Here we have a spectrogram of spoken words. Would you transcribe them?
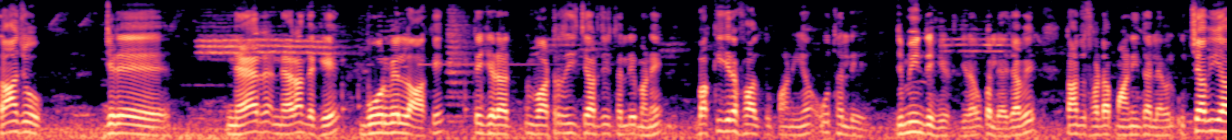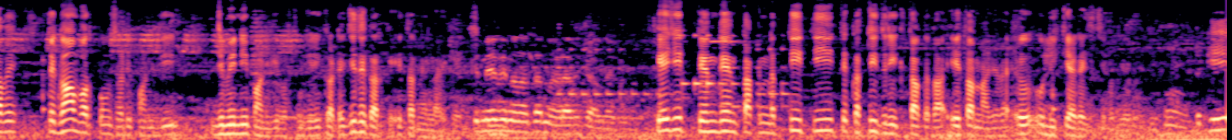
ਤਾਂ ਜੋ ਜਿਹੜੇ ਨਹਿਰ, ਨਹਿਰਾਂ ਦੇ ਅੱਗੇ ਬੋਰਵੈਲ ਲਾ ਕੇ ਤੇ ਜਿਹੜਾ ਵਾਟਰ ਰੀਚਾਰਜ ਥੱਲੇ ਬਣੇ, ਬਾਕੀ ਜਿਹੜਾ ਫालतू ਪਾਣੀ ਆ ਉਹ ਥੱਲੇ ਜ਼ਮੀਨ ਦੇ ਹੇਠ ਜਿਹੜਾ ਉਹ ਘੱਲਿਆ ਜਾਵੇ ਤਾਂ ਜੋ ਸਾਡਾ ਪਾਣੀ ਦਾ ਲੈਵਲ ਉੱਚਾ ਵੀ ਆਵੇ ਤੇ ਗਾਂ ਵਰਤੋਂ ਵੀ ਸਾਡੀ ਪਾਣੀ ਦੀ ਜ਼ਮੀਨੀ ਪਾਣੀ ਦੀ ਵਰਤੋਂ ਜਿਹੜੀ ਘਟੇ ਜਿਹਦੇ ਕਰਕੇ ਇਹ ਧਰਨੇ ਲਾਏ ਗਏ। ਕਿੰਨੇ ਦਿਨਾਂ ਦਾ ਧਰਨਾ ਜਿਹੜਾ ਵੀ ਚੱਲਦਾ ਜੀ? ਇਹ ਜੀ 3 ਦਿਨ ਤੱਕ 29 30 ਤੇ 31 ਤਰੀਕ ਤੱਕ ਦਾ ਇਹ ਧਰਨਾ ਜਿਹੜਾ ਉਹ ਲਿਖਿਆ ਗਿਆ ਜਿੱਥੇ ਬੰਦੇ ਜੀ ਹਾਂ ਤੇ ਕੀ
